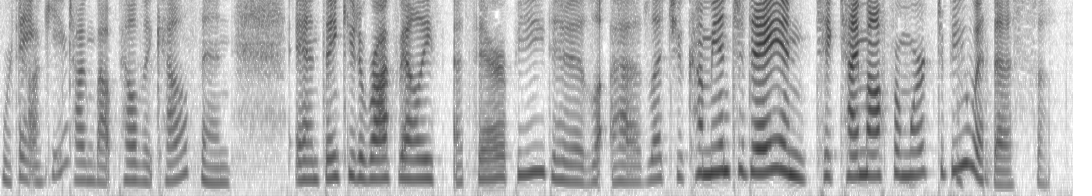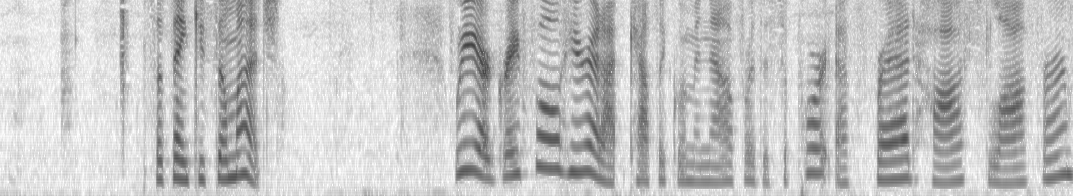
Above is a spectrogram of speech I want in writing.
We're Thank talk- you. talking about pelvic health, and and thank you to Rock Valley uh, Therapy to uh, let you come in today and take time off from work to be with us. So, so thank you so much. We are grateful here at Catholic Women Now for the support of Fred Haas Law Firm.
